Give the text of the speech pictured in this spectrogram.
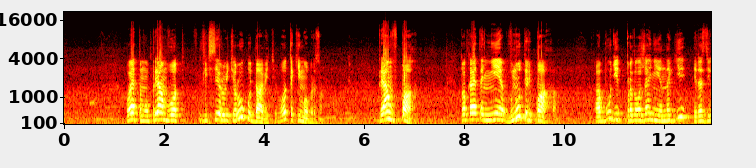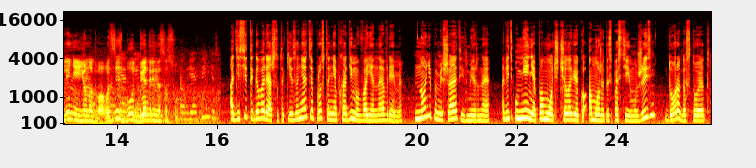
Поэтому прям вот фиксируете руку, давите, вот таким образом. Прям в пах. Только это не внутрь паха, а будет продолжение ноги и разделение ее на два. Вот здесь будет бедренный сосуд. Одесситы говорят, что такие занятия просто необходимы в военное время, но не помешает и в мирное. А ведь умение помочь человеку, а может и спасти ему жизнь, дорого стоит.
